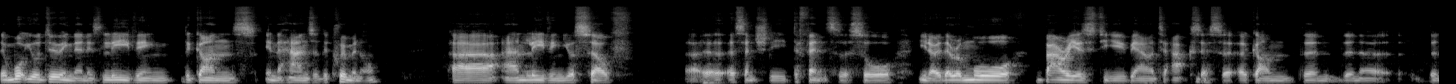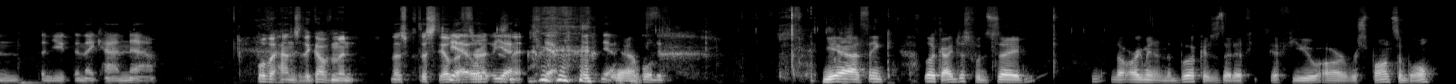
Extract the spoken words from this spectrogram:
then what you're doing then is leaving the guns in the hands of the criminal uh, and leaving yourself uh, essentially defenseless or you know there are more barriers to you being able to access a, a gun than than uh, than than you than they can now. Well the hands of the government that's that's the other yeah, threat, yeah, isn't it? yeah yeah. Yeah. The... yeah i think look i just would say the argument in the book is that if if you are responsible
